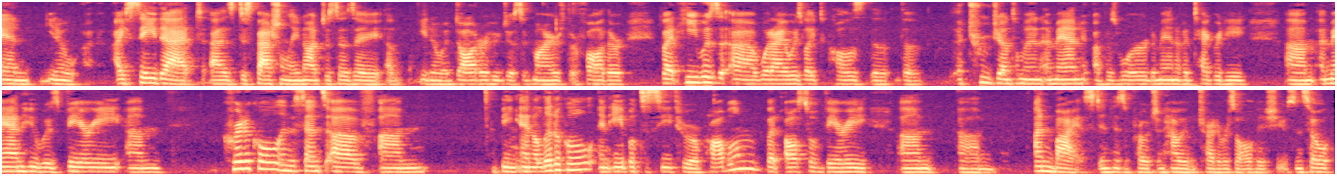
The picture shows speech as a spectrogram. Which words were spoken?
and, you know, I say that as dispassionately, not just as a, a, you know a daughter who just admires their father, but he was uh, what I always like to call as the the a true gentleman, a man of his word, a man of integrity, um, a man who was very um, critical in the sense of um, being analytical and able to see through a problem, but also very um, um, unbiased in his approach and how he would try to resolve issues. And so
